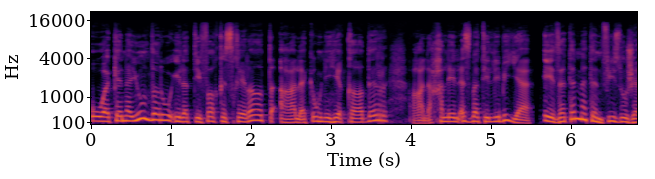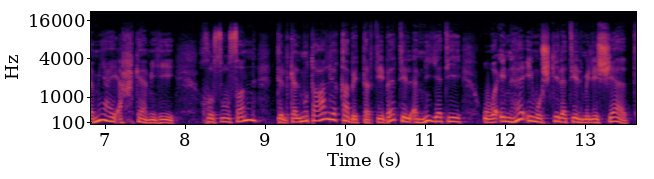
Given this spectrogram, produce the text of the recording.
وكان ينظر إلى اتفاق صخيرات على كونه قادر على حل الأزمة الليبية اذا تم تنفيذ جميع أحكامه خصوصا تلك المتعلقة بالترتيبات الأمنية وإنهاء مشكلة الميليشيات.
